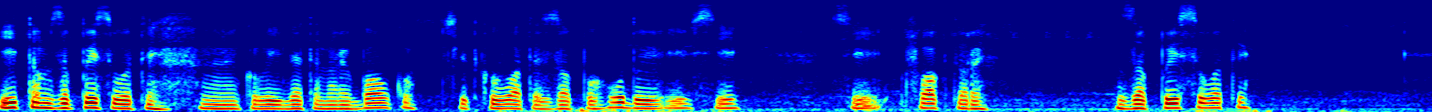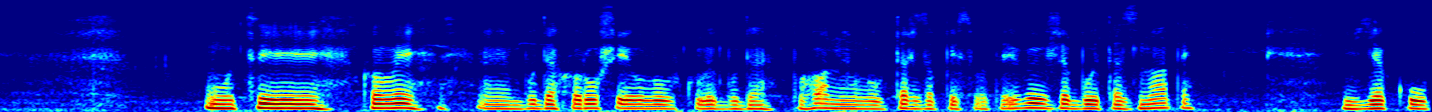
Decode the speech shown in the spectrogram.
і там записувати, е, коли йдете на рибалку, слідкувати за погодою і всі ці фактори записувати. От, і коли е, буде хороший улов, коли буде поганий улов, теж записувати. І ви вже будете знати, в яку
